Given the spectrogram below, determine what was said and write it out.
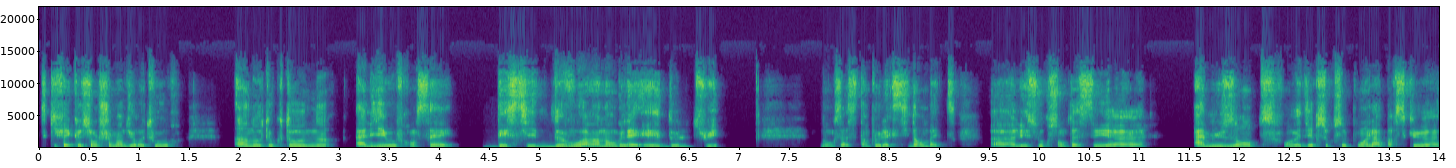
Ce qui fait que sur le chemin du retour, un autochtone allié aux Français décide de voir un Anglais et de le tuer. Donc ça, c'est un peu l'accident bête. Euh, les sources sont assez euh, amusantes, on va dire, sur ce point-là, parce que euh,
